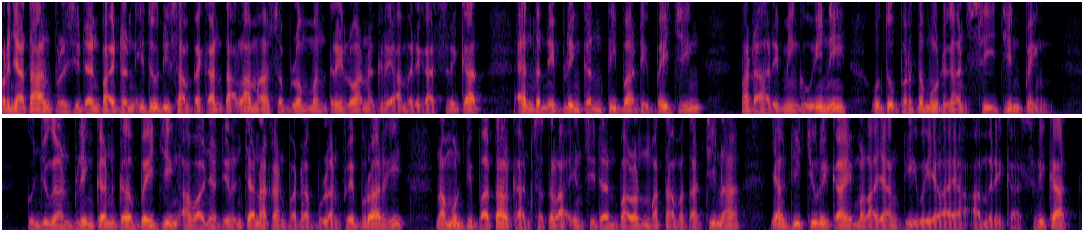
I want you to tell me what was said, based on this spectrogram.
Pernyataan Presiden Biden itu disampaikan tak lama sebelum Menteri Luar Negeri Amerika Serikat Anthony Blinken tiba di Beijing pada hari Minggu ini untuk bertemu dengan Xi Jinping. Kunjungan Blinken ke Beijing awalnya direncanakan pada bulan Februari, namun dibatalkan setelah insiden balon mata-mata Cina yang dicurigai melayang di wilayah Amerika Serikat.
